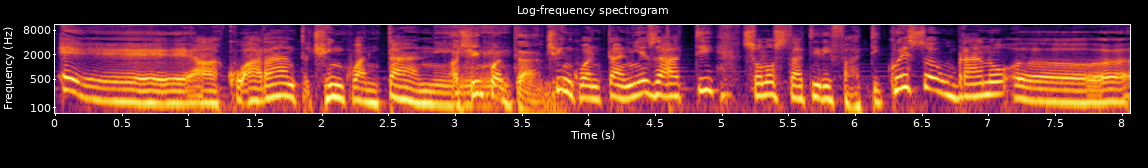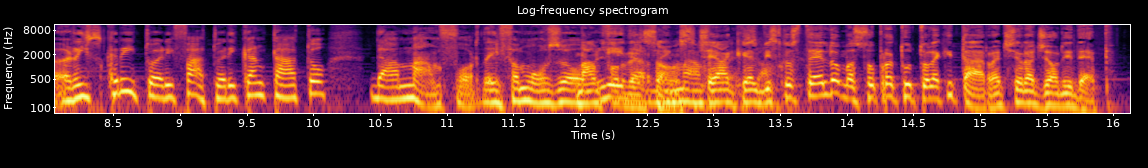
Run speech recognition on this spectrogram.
e a 40, 50 anni. A 50 anni. 50 anni esatti sono stati rifatti. Questo è un brano eh, riscritto e rifatto e ricantato da Manford, il famoso Manford leader Sons. C'è anche Elvis. Costello, ma soprattutto la chitarra c'era Johnny Depp.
